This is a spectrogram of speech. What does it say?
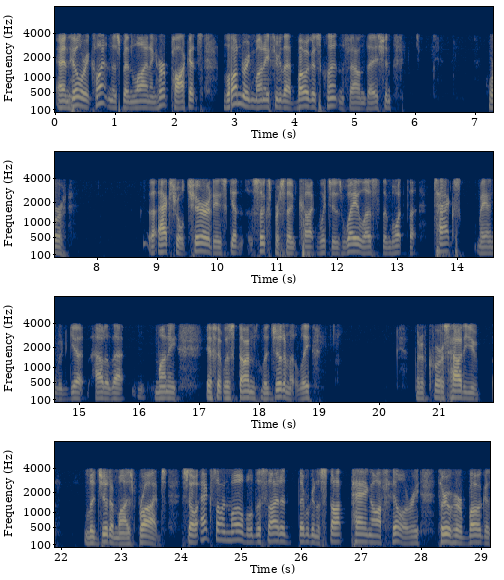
And Hillary Clinton has been lining her pockets, laundering money through that bogus Clinton Foundation, where actual charities get a 6% cut, which is way less than what the tax man would get out of that money if it was done legitimately. But of course, how do you legitimize bribes? So ExxonMobil decided they were going to stop paying off Hillary through her bogus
